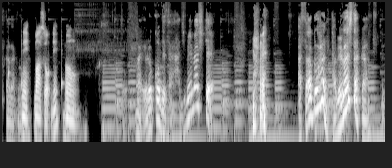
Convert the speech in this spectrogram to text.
塚田君は。ね、まあそうね。うん。まあ、喜んでさ、はじめまして。朝ごはん食べましたかって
